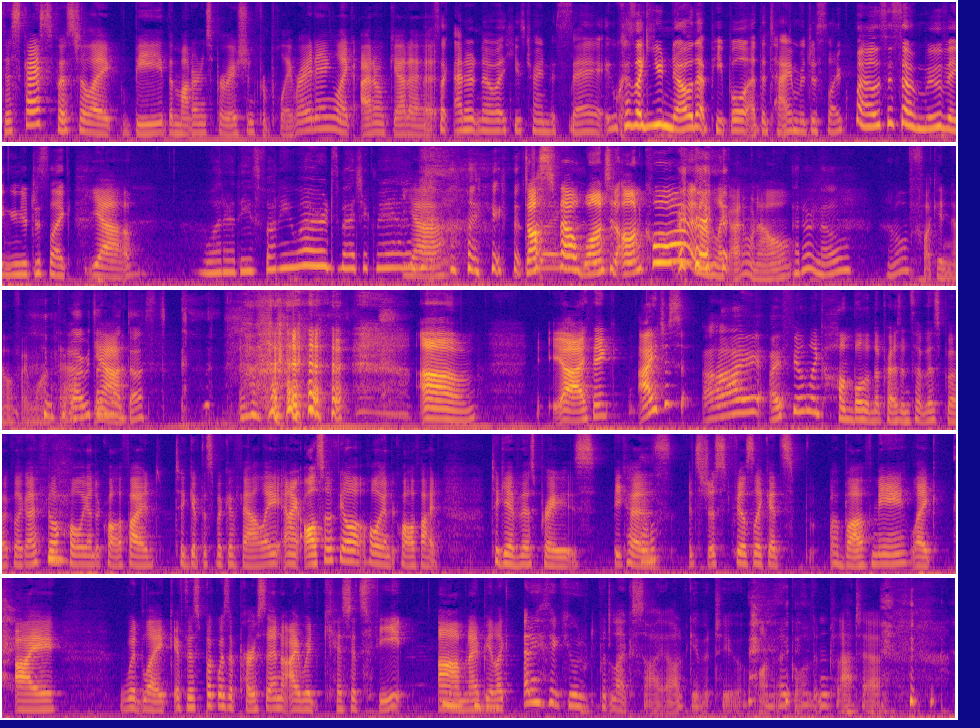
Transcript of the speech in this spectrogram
this guy's supposed to like be the modern inspiration for playwriting. Like I don't get it. It's like I don't know what he's trying to say because like you know that people at the time were just like, "Wow, this is so moving," and you're just like, yeah. "What are these funny words, Magic Man?" Yeah. Like, Dost like, thou want an encore? And I'm like, I don't know. I don't know. I don't fucking know if I want that. Why are we talking yeah. about dust? um, yeah, I think I just I I feel like humbled in the presence of this book. Like I feel wholly underqualified to give this book a valley, and I also feel wholly underqualified to give this praise because it just feels like it's above me. Like I would like if this book was a person, I would kiss its feet. Um, and I'd be like, anything you would like, sire, I'll give it to you on a golden platter.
